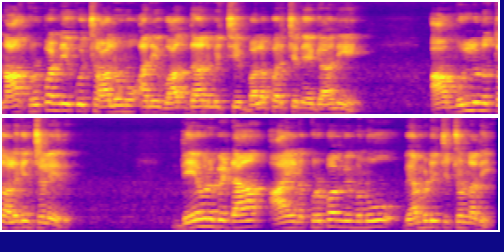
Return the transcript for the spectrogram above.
నా కృప నీకు చాలును అని వాగ్దానం ఇచ్చి బలపరిచినే గాని ఆ ముళ్ళును తొలగించలేదు. దేవుని బిడ్డ ఆయన కృప మిమ్మను వెంబడించుచున్నది.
